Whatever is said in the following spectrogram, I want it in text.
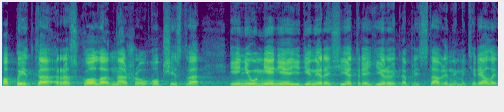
попытка раскола нашего общества и неумение Единой России отреагировать на представленные материалы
